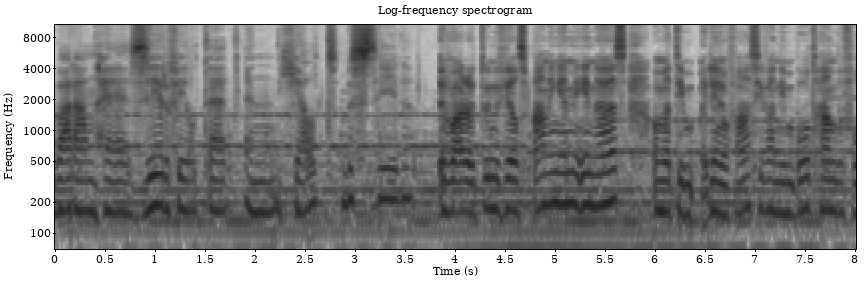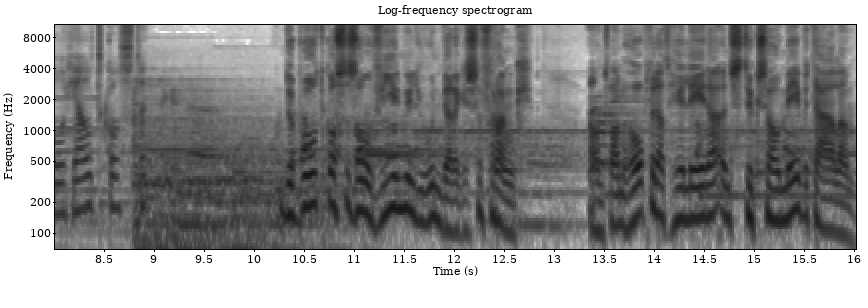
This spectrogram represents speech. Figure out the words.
waaraan hij zeer veel tijd en geld besteedde. Er waren toen veel spanningen in huis, omdat die renovatie van die boot vol geld kostte. De boot kostte zo'n 4 miljoen Belgische frank. Antoine hoopte dat Helena een stuk zou meebetalen.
